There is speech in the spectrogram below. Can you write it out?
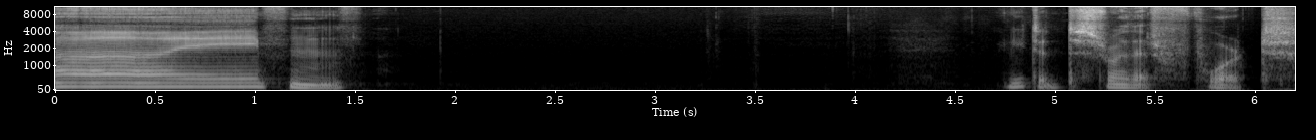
I hmm. We need to destroy that fort.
